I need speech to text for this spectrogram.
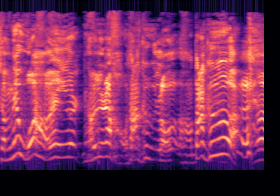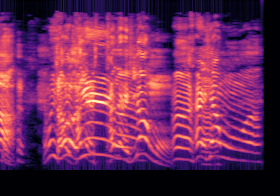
整的我好像有点，好像有点好大哥，老好大哥啊，什么小老弟儿啊？谈点项目，嗯，谈点项目吗？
